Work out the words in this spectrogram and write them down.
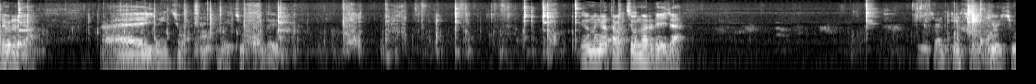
അരവരുടെയാ ഏയ്. ഒഴിച്ചു കൊടുക്കണേ ഒഴിച്ചു കൊടുത്തിട്ടുണ്ട് ഇത് നിങ്ങൾ തിളച്ച് വന്നാൽ റെഡി ആയില്ലേ? ഒഴിച്ച്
